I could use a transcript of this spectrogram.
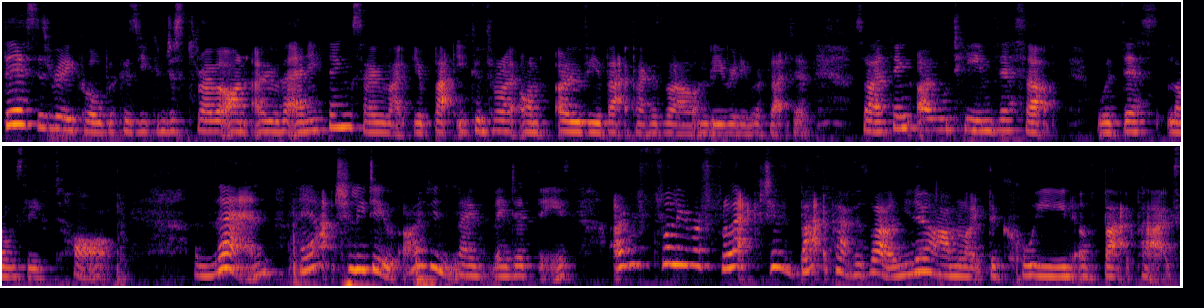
This is really cool because you can just throw it on over anything. So like your back, you can throw it on over your backpack as well and be really reflective. So I think I will team this up with this long sleeve top then they actually do. I didn't know that they did these. A fully reflective backpack as well. And you know I'm like the queen of backpacks.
